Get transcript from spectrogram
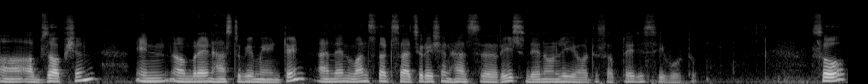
uh, absorption in uh, brine has to be maintained and then once that saturation has uh, reached then only you have to supply the CO2. So,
